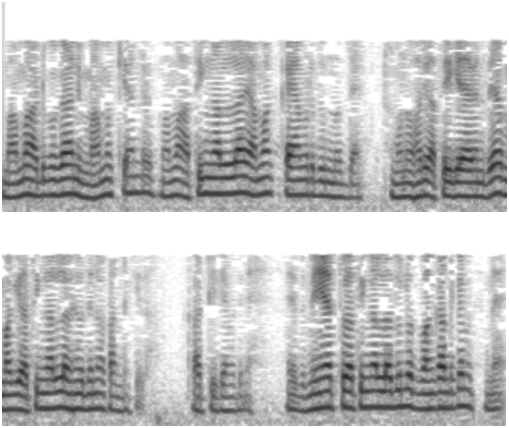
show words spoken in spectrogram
මම අඩුම ගානේ මම කියන්නේ මම අතින් අල්ලලා යමක් කැමර දුන්නොත් දැන් මොනවා හරි අතේ ගෑවෙන දෙයක් මගේ අතින් අල්ලලා මෙහෙම දෙනවා කන්න කියලා. කට්ටිය කැමති නැහැ. නේද? මේ ඇත්තෝ අතින් අල්ලලා දුන්නොත් මං කන්න කැමති නැහැ.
